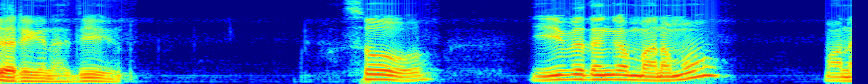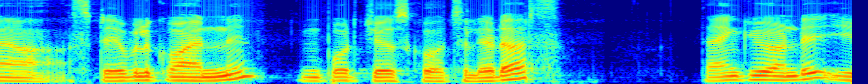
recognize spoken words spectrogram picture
జరిగినది. సో ఈ విధంగా మనము మన స్టేబుల్ కాయిన్ని ఇంపోర్ట్ చేసుకోవచ్చు లీడర్స్. థ్యాంక్ యూ అండి. ఈ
